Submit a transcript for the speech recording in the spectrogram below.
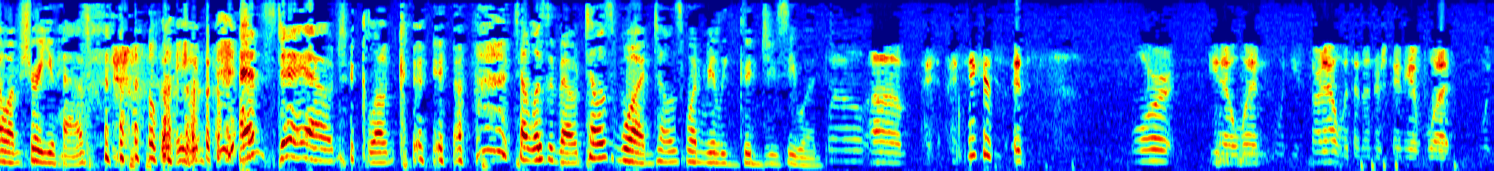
Oh, I'm sure you have. Layne. and stay out, clunk. Yeah. Tell us about. Tell us one. Tell us one really good, juicy one. Well, um, I, I think it's it's more, you know, when when you start out with an understanding of what what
